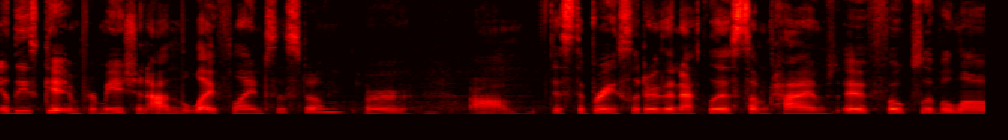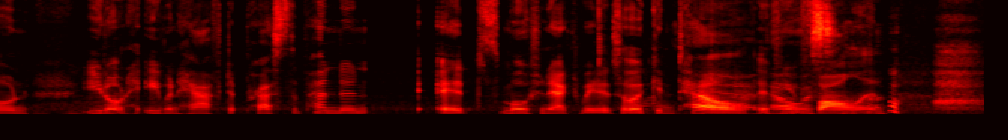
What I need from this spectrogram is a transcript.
at least get information on the lifeline system or um, just the bracelet or the necklace. Sometimes, if folks live alone, you don't even have to press the pendant. It's motion activated, so it can tell Yeah, if you've fallen.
